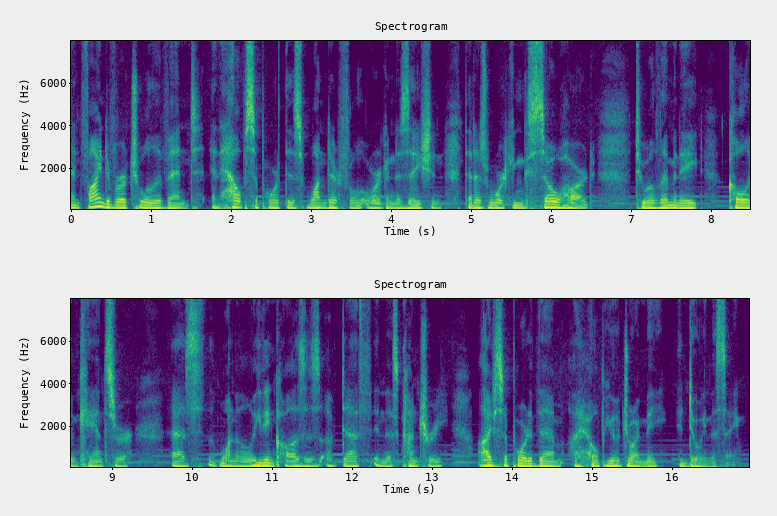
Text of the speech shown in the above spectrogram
and find a virtual event and help support this wonderful organization that is working so hard to eliminate colon cancer as one of the leading causes of death in this country. I've supported them. I hope you'll join me in doing the same.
